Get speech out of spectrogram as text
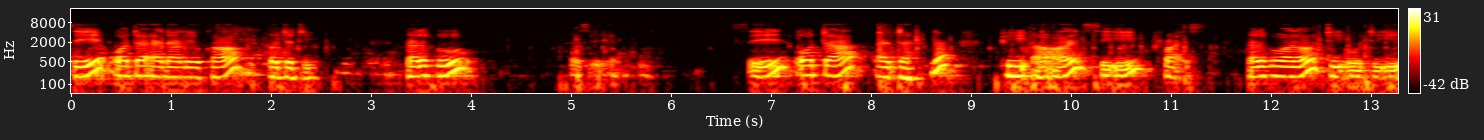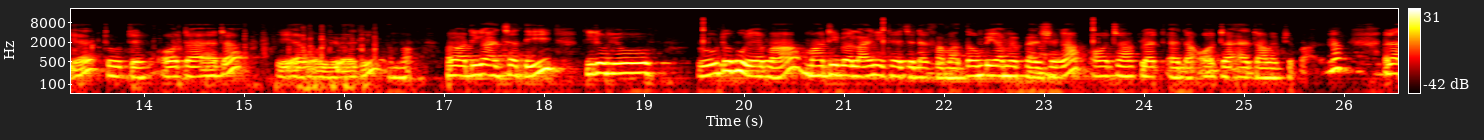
s a order enter လေးကိုခေါ် quantity နောက်တစ်ခု s a n e say order enter နော် p r i c e price နောက်တစ်ခုကတော့ t o t e n total order enter a m o u l d amount အဲ့တော့အဓိကအချက်ဒီဒီလိုမျိုး row တစ်ခုထဲမှာ multiple line တွေထည့်ခြင်းတဲ့အခါမှာသုံးပေးရမယ့် function က order flat enter order enter ပဲဖြစ်ပါတယ်နော်အဲ့ဒါ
